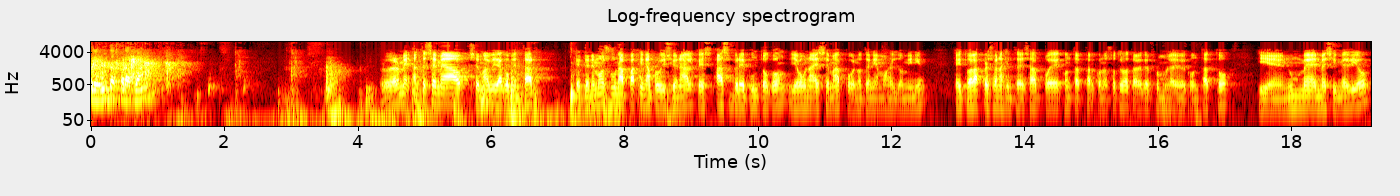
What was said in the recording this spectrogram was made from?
¿Preguntas para Juan? Perdóname, antes se me ha, se me comentar que tenemos una página provisional que es asbre.com, lleva una S más porque no teníamos el dominio. Y todas las personas interesadas pueden contactar con nosotros a través del formulario de contacto y en un mes, mes y medio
